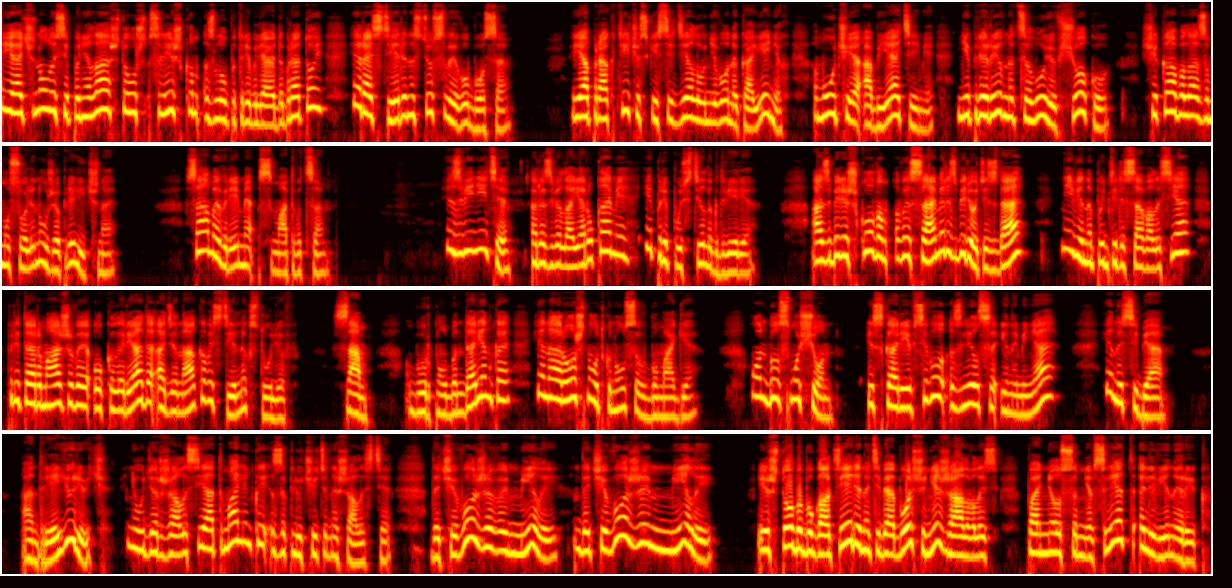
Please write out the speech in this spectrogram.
Я очнулась и поняла, что уж слишком злоупотребляю добротой и растерянностью своего босса. Я практически сидела у него на коленях, мучая объятиями, непрерывно целую в щеку. Щека была замусолена уже прилично. Самое время сматываться. «Извините», — развела я руками и припустила к двери. «А с Бережковым вы сами разберетесь, да?» Невинно поинтересовалась я, притормаживая около ряда одинаково стильных стульев. «Сам», — буркнул Бондаренко и нарочно уткнулся в бумаге. Он был смущен и, скорее всего, злился и на меня, и на себя. «Андрей Юрьевич, не удержалась я от маленькой заключительной шалости. «Да чего же вы милый! Да чего же милый!» «И чтобы бухгалтерия на тебя больше не жаловалась!» — понесся мне вслед львиный рык.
